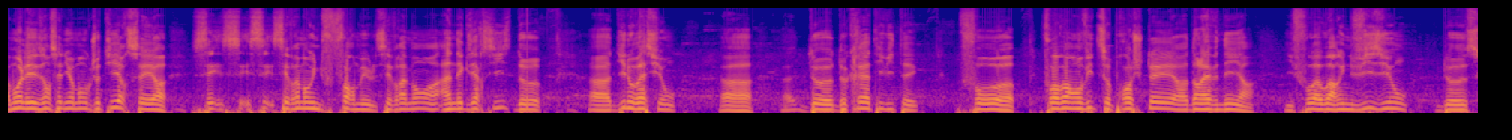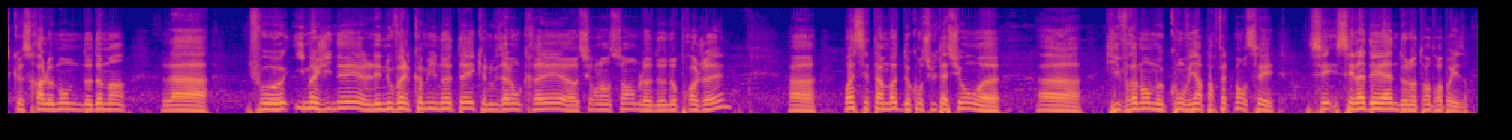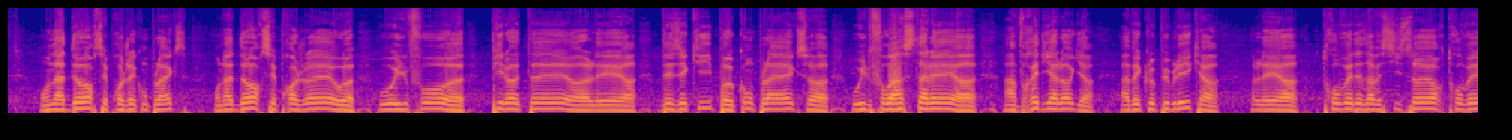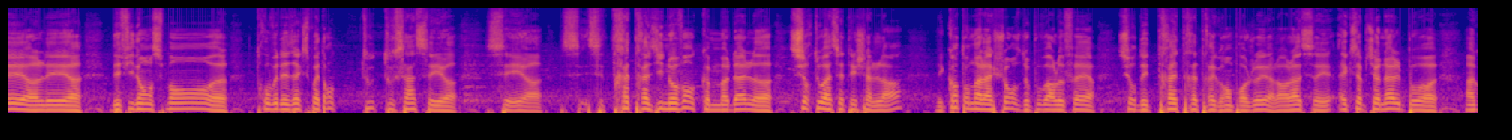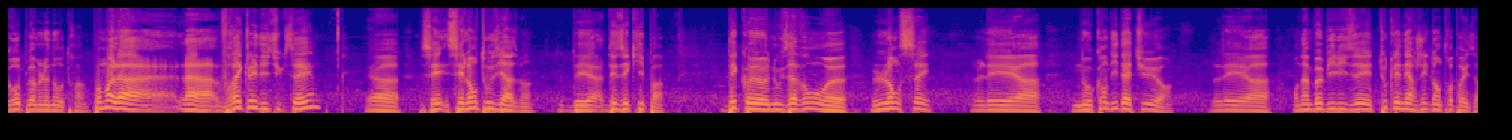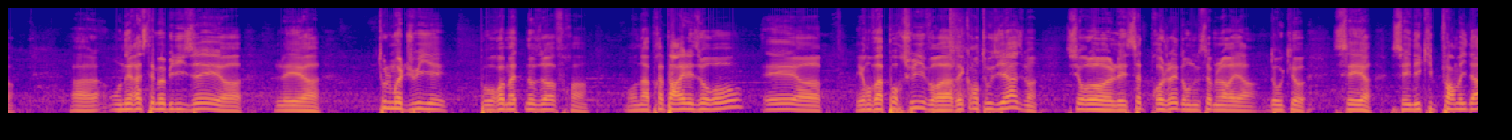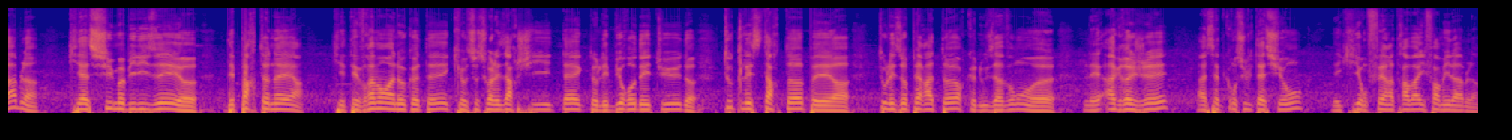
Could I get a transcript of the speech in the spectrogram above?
Ah, moi, les enseignements que je tire, c'est euh, c'est- vraiment une formule, c'est vraiment un exercice euh, d'innovation, euh, de, de créativité. Il faut, avoir envie de se projeter dans l'avenir. Il faut avoir une vision de ce que sera le monde de demain. Il faut imaginer les nouvelles communautés que nous allons créer sur l'ensemble de nos projets. Moi, c'est un mode de consultation qui vraiment me convient parfaitement. C'est l'ADN de notre entreprise. On adore ces projets complexes. On adore ces projets où, où il faut euh, piloter euh, euh, des équipes euh, complexes, euh, où il faut installer euh, un vrai dialogue avec le public, euh, euh, trouver des investisseurs, trouver euh, euh, des financements, euh, trouver des exploitants. Tout, ça, c'est, euh, euh, c'est, très très innovant comme modèle, euh, surtout à cette échelle-là. Et quand on a la chance de pouvoir le faire sur des très très très grands projets, alors là c'est exceptionnel pour un groupe comme le nôtre. Pour moi, la, vraie clé du succès, c'est l'enthousiasme des, équipes. Dès que nous avons lancé les, nos candidatures, les, on a mobilisé toute l'énergie de l'entreprise. On est resté mobilisé les, tout le mois de juillet pour remettre nos offres. On a préparé les euros et, euh, on va poursuivre avec enthousiasme sur euh, les sept projets dont nous sommes lauréats. Donc euh, c'est une équipe formidable qui a su mobiliser des partenaires qui étaient vraiment à nos côtés, que ce soit les architectes, les bureaux d'études, toutes les startups et tous les opérateurs que nous avons agrégés à cette consultation et qui ont fait un travail formidable.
